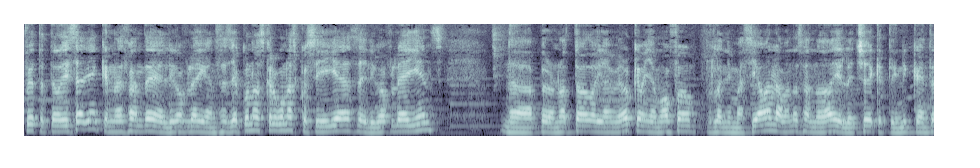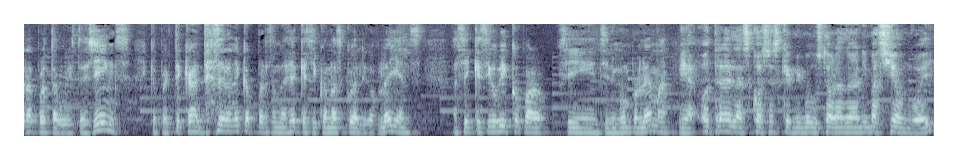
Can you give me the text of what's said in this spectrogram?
fíjate, te lo dice alguien que no es fan de League of Legends. O sea, yo conozco algunas cosillas de League of Legends, no, pero no todo. Y a mí lo que me llamó fue pues, la animación, la banda sonora y el hecho de que técnicamente la protagonista es Jinx, que prácticamente es el único personaje que sí conozco de League of Legends. Así que sí ubico para- sin, sin ningún problema. Mira, otra de las cosas que a mí me gustó hablando de animación, güey.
